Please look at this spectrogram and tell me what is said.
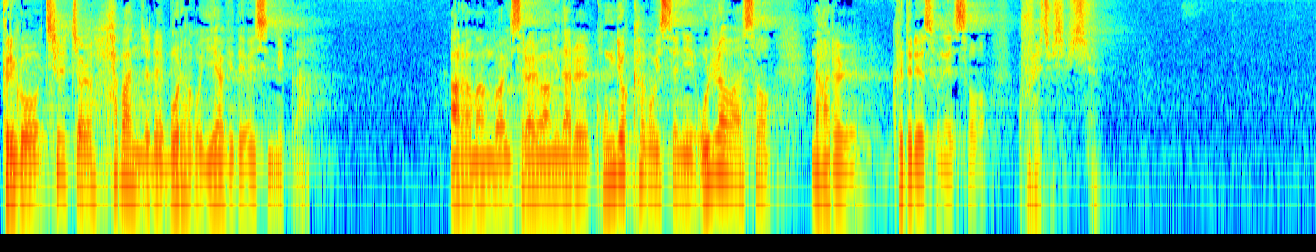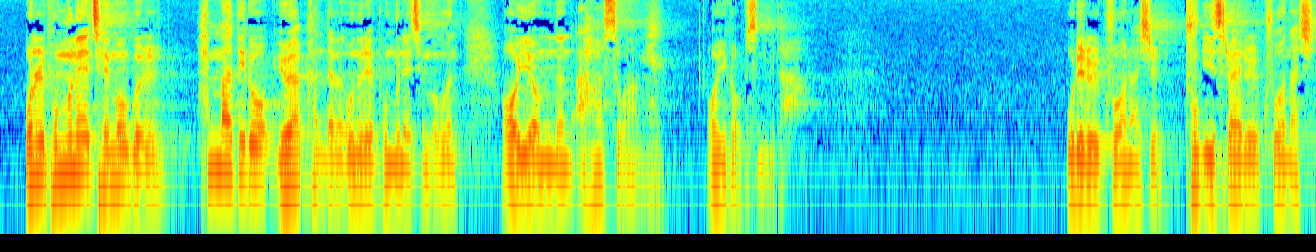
그리고 7절 하반절에 뭐라고 이야기되어 있습니까? 아람 왕과 이스라엘 왕이 나를 공격하고 있으니 올라와서 나를 그들의 손에서 구해 주십시오. 오늘 본문의 제목을 한마디로 요약한다면 오늘의 본문의 제목은 어이없는 아하스 왕이 어이가 없습니다. 우리를 구원하실 북이스라엘을 구원하실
